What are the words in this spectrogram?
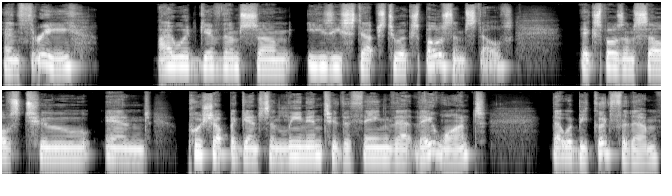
And three, I would give them some easy steps to expose themselves, expose themselves to and push up against and lean into the thing that they want that would be good for them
